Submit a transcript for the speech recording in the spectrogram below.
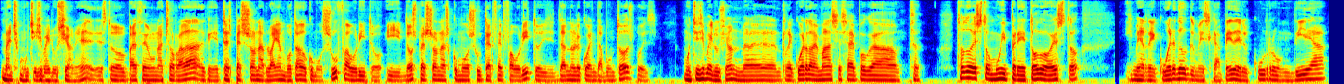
Me ha hecho muchísima ilusión, ¿eh? Esto parece una chorrada que tres personas lo hayan votado como su favorito y dos personas como su tercer favorito y dándole 40 puntos, pues muchísima ilusión. Me recuerdo además esa época, todo esto muy pre todo esto, y me recuerdo que me escapé del curro un día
